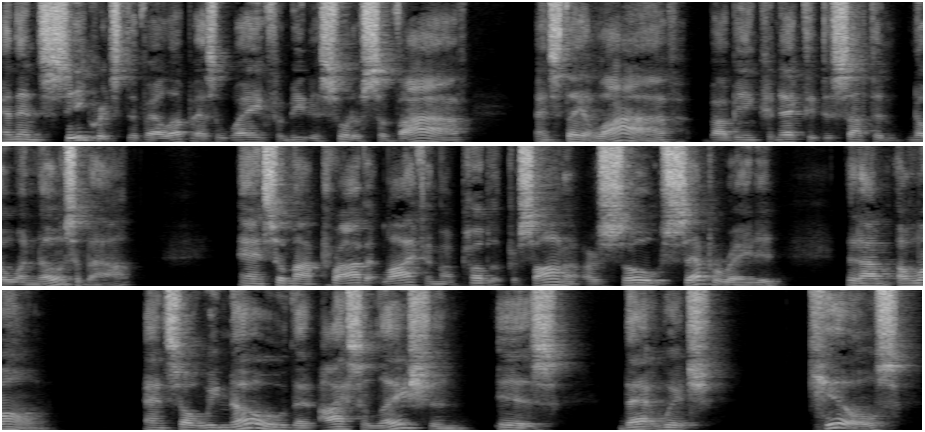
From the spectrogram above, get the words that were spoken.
And then secrets develop as a way for me to sort of survive and stay alive by being connected to something no one knows about. And so my private life and my public persona are so separated that I'm alone. And so we know that isolation is that which kills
